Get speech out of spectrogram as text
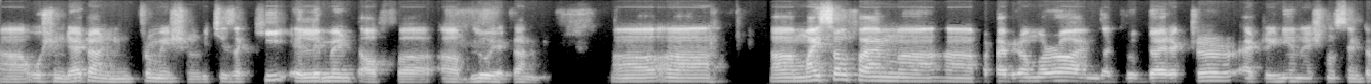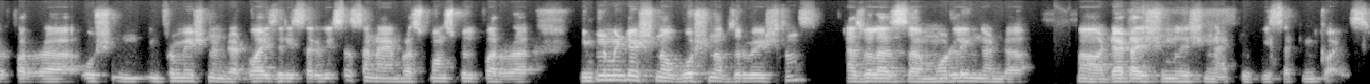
uh, ocean data and information, which is a key element of uh, blue economy. Uh, myself, I'm uh, Pattabhi I'm the group director at Indian National Center for Ocean Information and Advisory Services, and I am responsible for implementation of ocean observations as well as modeling and data assimilation activities at INCOIS.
